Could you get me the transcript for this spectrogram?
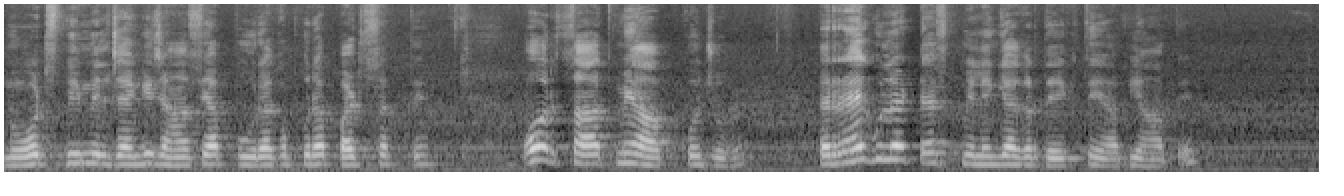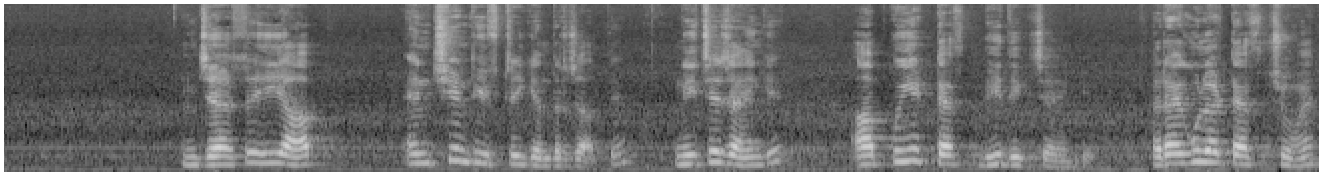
नोट्स भी मिल जाएँगे जहाँ से आप पूरा का पूरा पढ़ सकते हैं। और साथ में आपको जो है रेगुलर टेस्ट मिलेंगे अगर देखते हैं आप यहाँ पे। जैसे ही आप एंशियंट हिस्ट्री के अंदर जाते हैं, नीचे जाएँगे, आपको ये टेस्ट भी दिख जाएँगे। रेगुलर टेस्ट जो हैं,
